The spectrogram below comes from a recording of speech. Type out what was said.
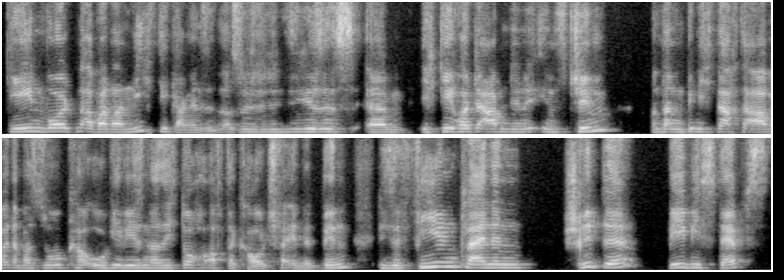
gehen wollten, aber dann nicht gegangen sind. Also dieses, ähm, ich gehe heute Abend in, ins Gym, und dann bin ich nach der Arbeit aber so K.O. gewesen, dass ich doch auf der Couch verendet bin. Diese vielen kleinen Schritte, Baby-Steps,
